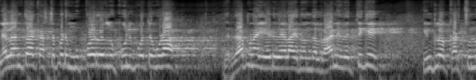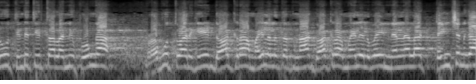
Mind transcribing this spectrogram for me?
నెలంతా కష్టపడి ముప్పై రోజులు కూలిపోతే కూడా దాదాపున ఏడు వేల ఐదు వందలు రాని వ్యక్తికి ఇంట్లో ఖర్చులు తిండి తీర్థాలన్నీ పోగా ప్రభుత్వానికి డ్వాక్రా మహిళల తరఫున డ్వాక్రా మహిళలు పోయి నెల నెల టెన్షన్గా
